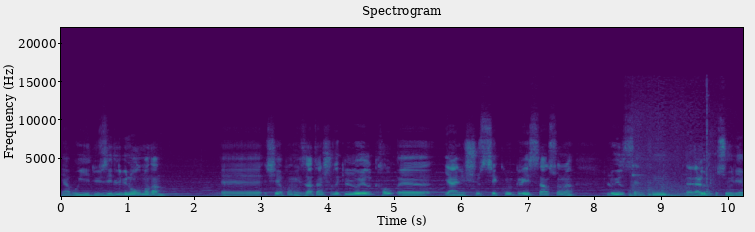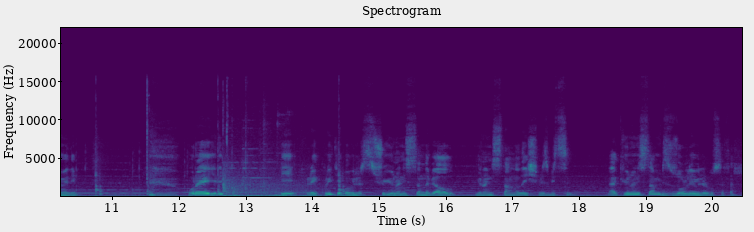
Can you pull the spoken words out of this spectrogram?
Ya bu 750 bin olmadan eee, şey yapamayız. Zaten şuradaki loyal eee, yani şu Secure Grace'den sonra loyal sentinel söyleyemedim. Buraya gidip bir recruit yapabiliriz. Şu Yunanistan'ı da bir alalım. Yunanistan'la da işimiz bitsin. Belki Yunanistan bizi zorlayabilir bu sefer.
